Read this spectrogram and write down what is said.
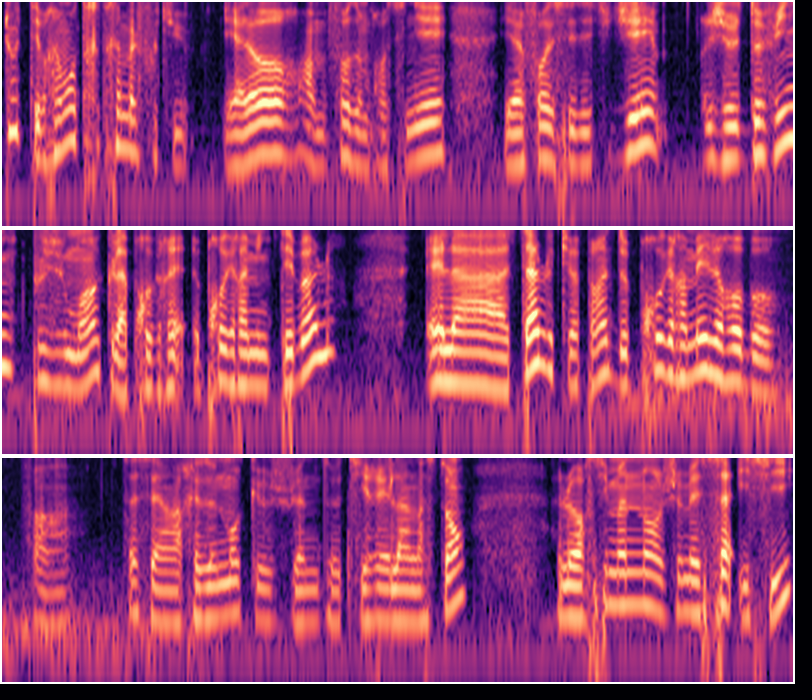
Tout est vraiment très très mal foutu. Et alors, à force de me renseigner et à force d'essayer d'étudier, je devine plus ou moins que la programming table est la table qui va permettre de programmer le robot. Enfin, ça, c'est un raisonnement que je viens de tirer là à l'instant. Alors, si maintenant je mets ça ici,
